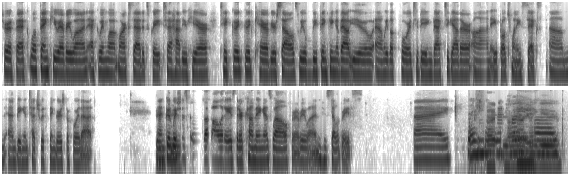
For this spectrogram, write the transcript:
Terrific. Well, thank you, everyone. Echoing what Mark said, it's great to have you here. Take good, good care of yourselves. We will be thinking about you, and we look forward to being back together on April 26th um, and being in touch with fingers before that. Thank and good you. wishes for the holidays that are coming as well for everyone who celebrates. Bye. Thank you. Bye. Bye. Bye.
